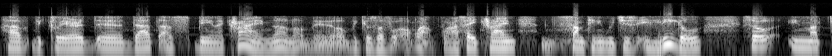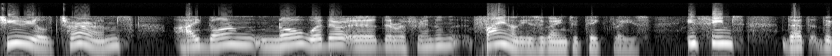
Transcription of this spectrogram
have declared uh, that as being a crime. No, no, because of, well, when I say crime, something which is illegal. So, in material terms, I don't know whether uh, the referendum finally is going to take place. It seems that the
